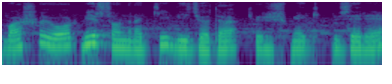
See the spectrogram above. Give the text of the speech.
başlıyor. Bir sonraki videoda görüşmek üzere.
